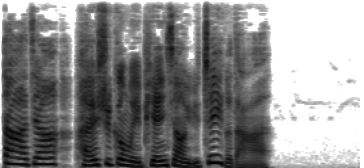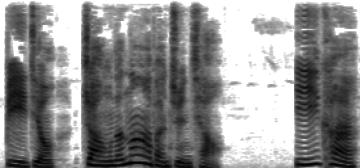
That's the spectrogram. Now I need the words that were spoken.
大家还是更为偏向于这个答案。毕竟长得那般俊俏，一看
